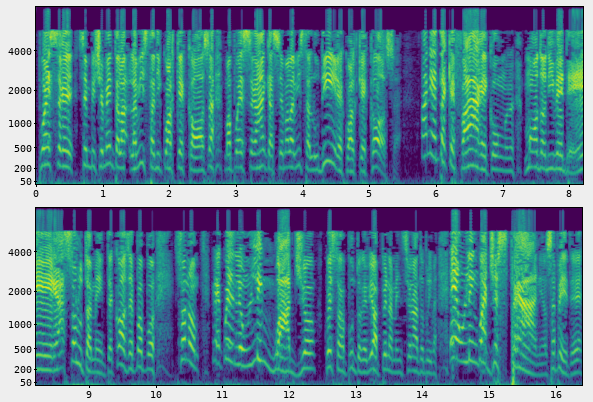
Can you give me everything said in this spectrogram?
può essere semplicemente la, la, vista di qualche cosa, ma può essere anche assieme alla vista l'udire qualche cosa. Ha niente a che fare con modo di vedere, assolutamente, cose proprio, sono, eh, quello è un linguaggio, questo appunto che vi ho appena menzionato prima, è un linguaggio estraneo, sapete?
